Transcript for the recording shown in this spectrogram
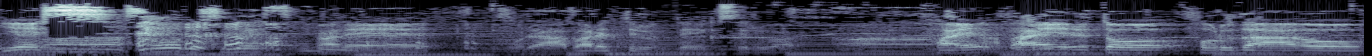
イエス。そうですね。今ね俺暴れてるんでエクセルは。あファイルとフォルダーを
